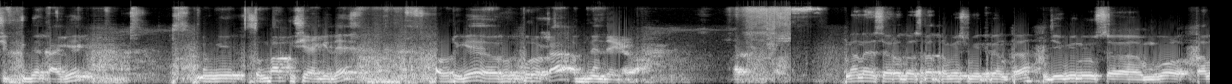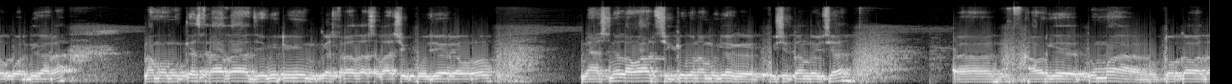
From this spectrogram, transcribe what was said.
ಸಿಕ್ಕಬೇಕಾಗಿ ನಮಗೆ ತುಂಬ ಖುಷಿಯಾಗಿದೆ. ಅವರಿಗೆ ಹೃತ್ಪೂರ್ವಕ ಅಭಿನಂದನೆಗಳು. ನನ್ನ ಹೆಸರು ದಶರಥ್ ರಮೇಶ್ ಮೇತ್ರಿ ಅಂತ. ಜೆ ಬಿ ನ್ಯೂಸ್ ಮುಗೋಳ್ ತಾಲೂಕು ವರದಿಗಾರ. ನಮ್ಮ ಮುಖ್ಯಸ್ಥರಾದ ಜೆ ಬಿ ಟಿ ಮುಖ್ಯಸ್ಥರಾದ ಸದಾಶಿವ ಪೂಜಾರಿ ಅವರು ನ್ಯಾಷನಲ್ ಅವಾರ್ಡ್ ಸಿಕ್ಕಿದ್ದು ನಮಗೆ ಖುಷಿ ತಂದ ವಿಷಯ. ಅವ್ರಿಗೆ ತುಂಬ ಹೃತ್ಪೂರ್ವಕವಾದ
